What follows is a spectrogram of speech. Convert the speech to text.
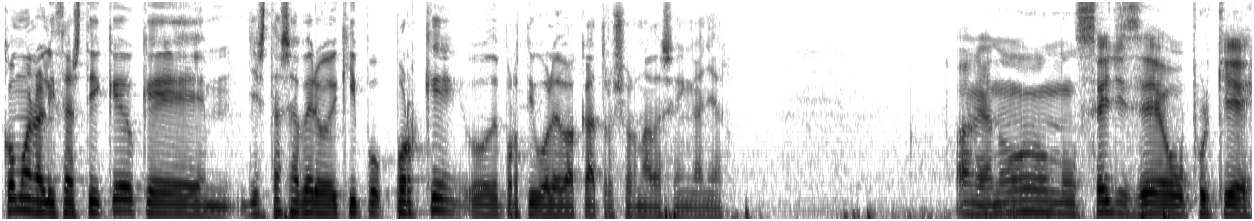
como analizas ti que que lle estás a ver o equipo, por que o Deportivo leva 4 xornadas sen engañar? Olha, não, não sei dizer o porquê.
